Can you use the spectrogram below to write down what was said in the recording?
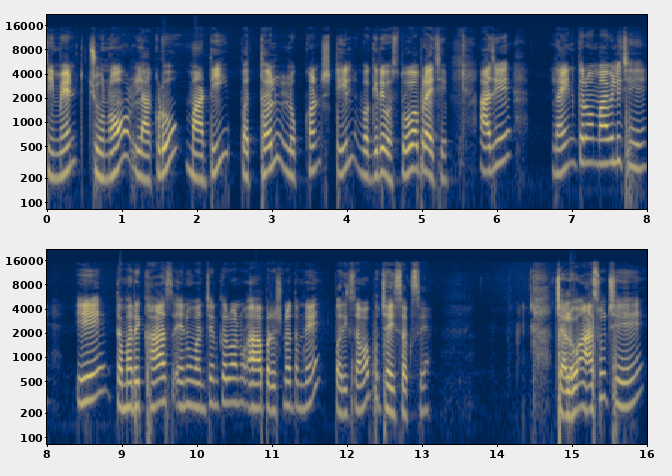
સિમેન્ટ, ચૂનો, લાકડું, માટી, પથ્થર, લોખંડ, સ્ટીલ વગેરે વસ્તુઓ વપરાય છે. આજે લાઈન કરવામાં આવેલી છે. એ તમારે ખાસ એનું વાંચન કરવાનું. આ પ્રશ્ન તમને પરીક્ષામાં પૂછાઈ શકશે. ચાલો, આ શું છે?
